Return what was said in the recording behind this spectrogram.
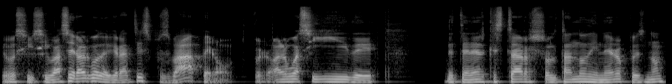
digo si, si va a ser algo de gratis, pues va, pero, pero algo así de, de tener que estar soltando dinero, pues no.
